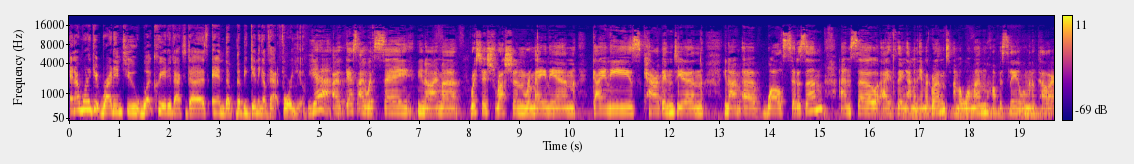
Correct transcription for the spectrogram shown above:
and I want to get right into what Creative Acts does and the, the beginning of that for you. Yeah, I guess I would say, you know, I'm a British, Russian, Romanian, Guyanese, Caribbean. You know, I'm a world citizen. And so I think I'm an immigrant. I'm a woman, obviously, a woman of color.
